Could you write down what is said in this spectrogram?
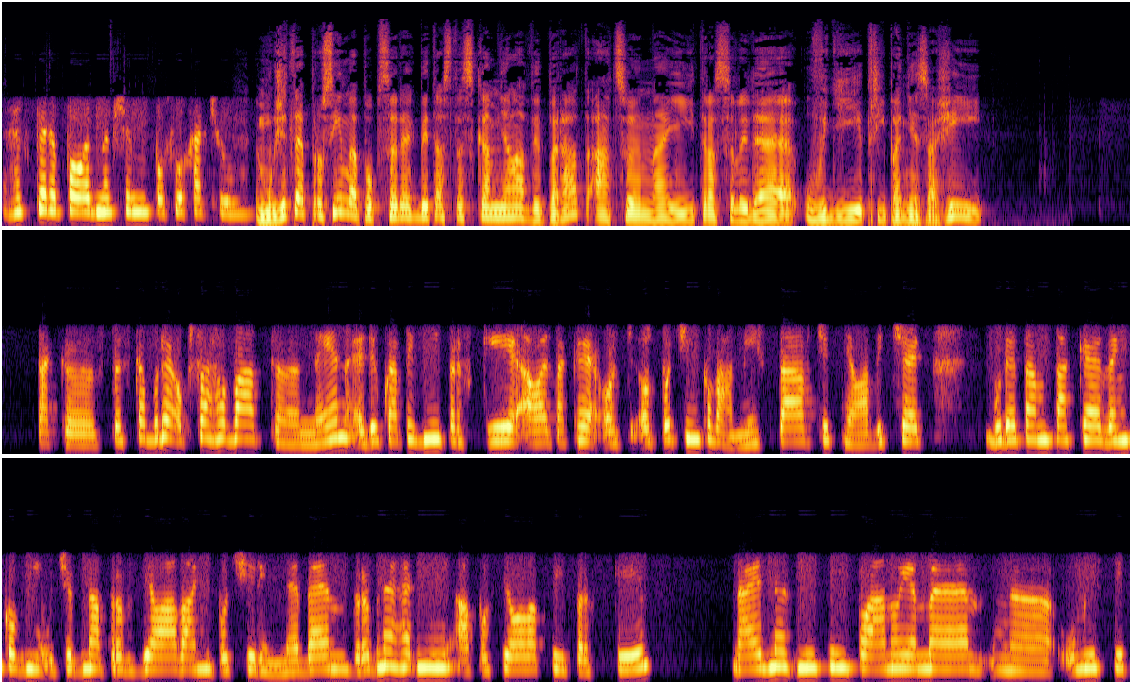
Hezké dopoledne všem posluchačům. Můžete prosím popsat, jak by ta stezka měla vypadat a co na její trase lidé uvidí, případně zažijí? Tak eh, stezka bude obsahovat eh, nejen edukativní prvky, ale také odpočinková místa, včetně laviček. Bude tam také venkovní učebna pro vzdělávání pod širým nebem, drobné herní a posilovací prvky. Na jedné z místů plánujeme eh, umístit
